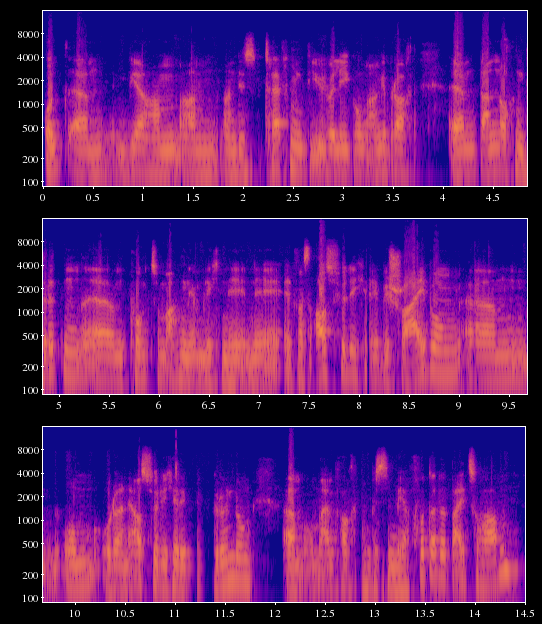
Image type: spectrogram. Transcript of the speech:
Und ähm, wir haben ähm, an diesem Treffen die Überlegung angebracht, ähm, dann noch einen dritten ähm, Punkt zu machen, nämlich eine, eine etwas ausführlichere Beschreibung um, oder eine ausführlichere Begründung, um einfach ein bisschen mehr Futter dabei zu haben.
